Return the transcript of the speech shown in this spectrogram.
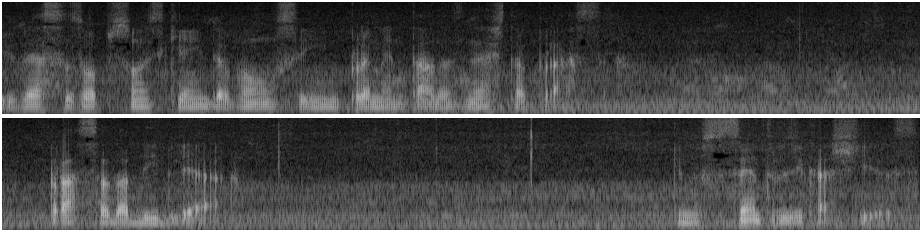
diversas opções que ainda vão ser implementadas nesta praça. Praça da Bíblia aqui no centro de Caxias.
